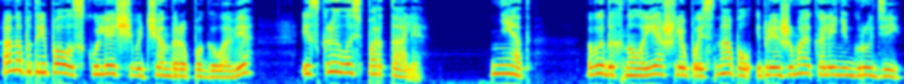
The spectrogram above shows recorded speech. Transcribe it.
она потрепала скулящего Чандера по голове и скрылась в портале. «Нет», — выдохнула я, шлепаясь на пол и прижимая колени к груди.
